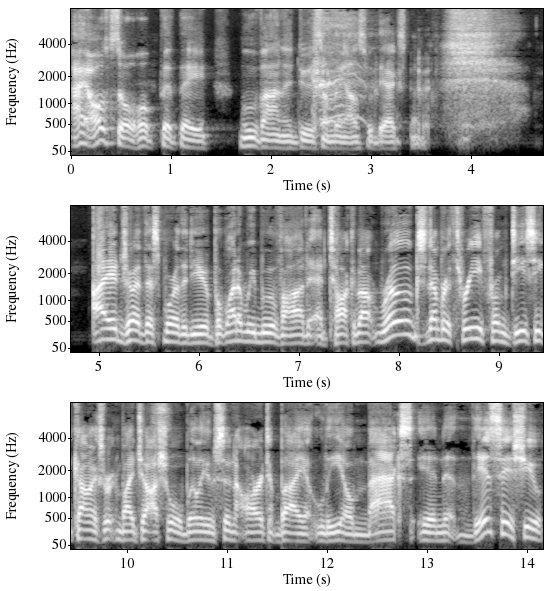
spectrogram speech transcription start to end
I also hope that they move on and do something else with the X Men. I enjoyed this more than you, but why don't we move on and talk about Rogues number three from DC Comics, written by Joshua Williamson, art by Leomacs. In this issue,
